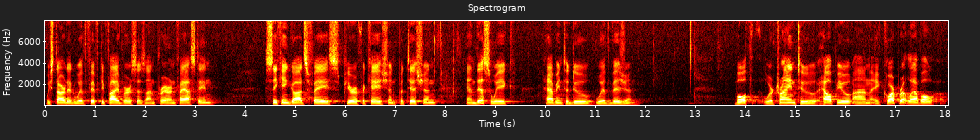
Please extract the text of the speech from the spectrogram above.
We started with 55 verses on prayer and fasting seeking God's face, purification, petition, and this week having to do with vision. Both we're trying to help you on a corporate level,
